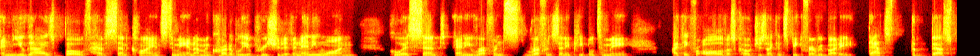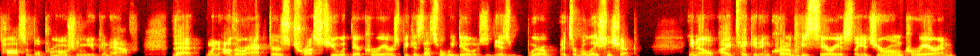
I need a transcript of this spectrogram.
and you guys both have sent clients to me and i'm incredibly appreciative. And anyone who has sent any reference reference any people to me i think for all of us coaches i can speak for everybody that's the best possible promotion you can have. That when other actors trust you with their careers because that's what we do is, is where it's a relationship. You know i take it incredibly seriously. It's your own career. And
